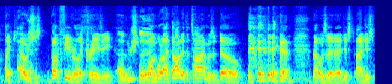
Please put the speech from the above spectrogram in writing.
like I was just buck fever like crazy Understood. on what I thought at the time was a doe, and that was it. I just I just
